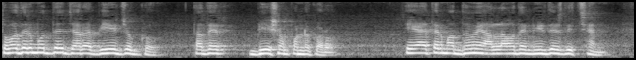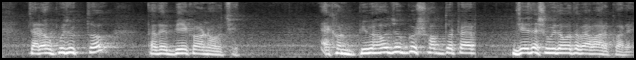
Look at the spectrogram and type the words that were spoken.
তোমাদের মধ্যে যারা বিয়ের যোগ্য, তাদের বিয়ে সম্পন্ন করো। এই আয়াতের মাধ্যমে আল্লাহ আমাদের নির্দেশ দিচ্ছেন, যারা উপযুক্ত, তাদের বিয়ে করানো উচিত। এখন বিবাহযোগ্য শব্দটার যে যা সুবিধামতো ব্যবহার করে,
